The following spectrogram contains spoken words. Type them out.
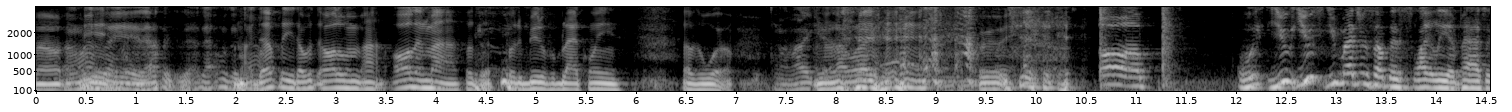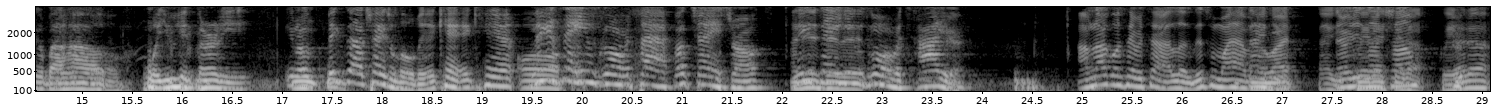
no. I want to Yeah. say, yeah, that's a, that, that was a Nah, jump. definitely, that was all in mind, all in mind for the for the beautiful black queens of the world. I like mm-hmm. it. You know what I I'm like it. saying? Real shit. Uh, we, you you you mentioned something slightly in passing about how Oh. when you hit thirty, you know mm-hmm. things gotta change a little bit. It can't it can't all. Nigga said he was gonna retire. Fuck change, Charles. I Nigga said he was gonna retire. I'm not gonna say retire. Look, this one might happen, Thank you. right? Thank you. 30's Clear gonna that shit come. up. Clear it up.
